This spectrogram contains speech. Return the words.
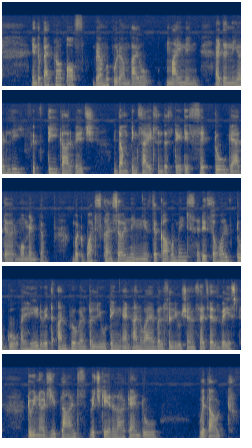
In the backdrop of Brahmapuram bio-mining at the nearly 50 garbage dumping sites in the state is set to gather momentum. But what's concerning is the government's resolve to go ahead with unproven polluting and unviable solutions such as waste to energy plants which Kerala can do without.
